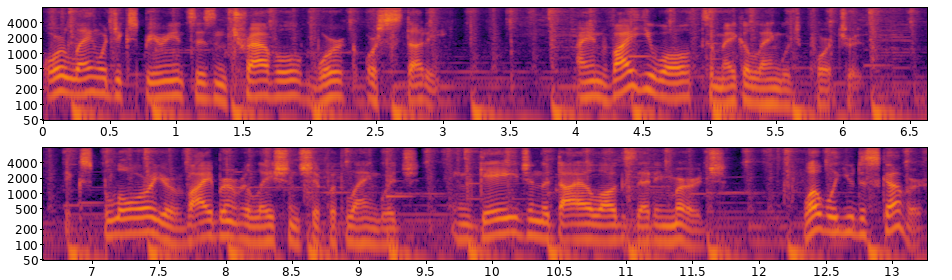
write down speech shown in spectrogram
or language experiences in travel, work, or study. I invite you all to make a language portrait Explore your vibrant relationship with language. Engage in the dialogues that emerge. What will you discover?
